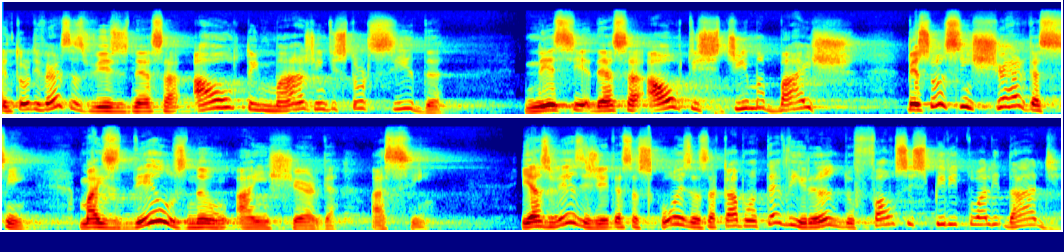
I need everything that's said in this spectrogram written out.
entrou diversas vezes nessa autoimagem distorcida nesse, dessa autoestima baixa. Pessoa se enxerga assim, mas Deus não a enxerga assim. E às vezes, gente, essas coisas acabam até virando falsa espiritualidade.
